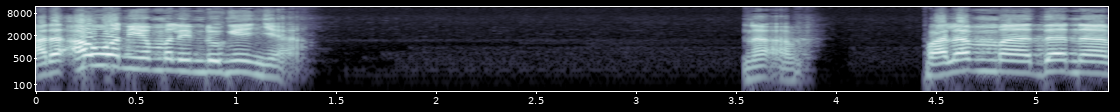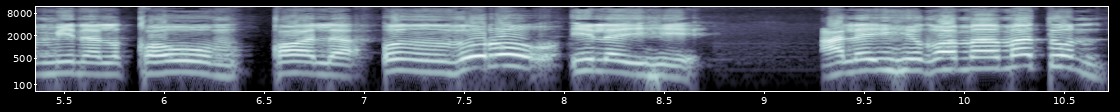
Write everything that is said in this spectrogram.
Ada awan yang melindunginya. Naam. Falamma dana minal qaum qala unzuru ilaihi alaihi ghamamatun.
